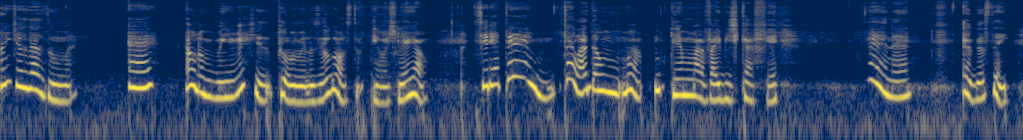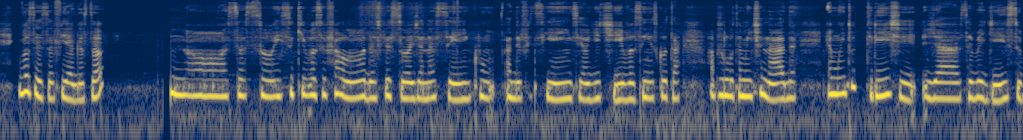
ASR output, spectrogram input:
Antes da Zuma. É, é um nome bem divertido, pelo menos eu gosto, eu acho legal. Seria até, sei lá, dar uma, um clima, uma vibe de café. É, né? Eu gostei. E você, Sofia, gostou? Nossa, só isso que você falou das pessoas já nascerem com a deficiência auditiva sem escutar absolutamente nada. É muito triste já saber disso,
